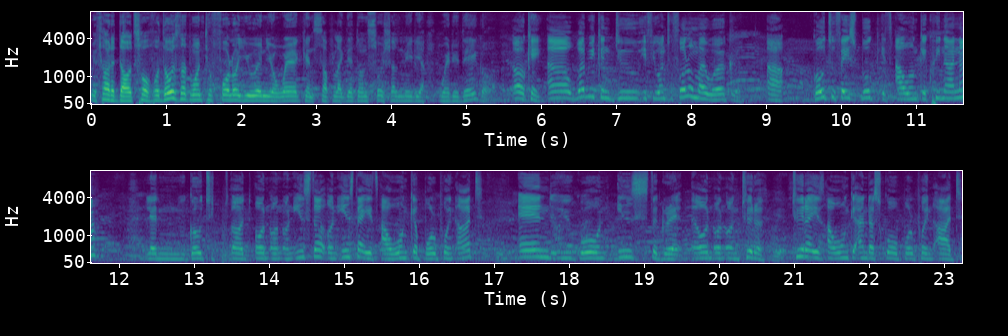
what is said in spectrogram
Without a doubt. So, for those that want to follow you and your work and stuff like that on social media, where do they go? Okay. Uh, what we can do if you want to follow my work, uh, go to Facebook. It's Awonke Kwinana. Then you go to uh, on, on on Insta. On Insta, it's Awonke Ballpoint Art, and you go on Instagram on on, on Twitter. Twitter is Awonke underscore Ballpoint Art.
